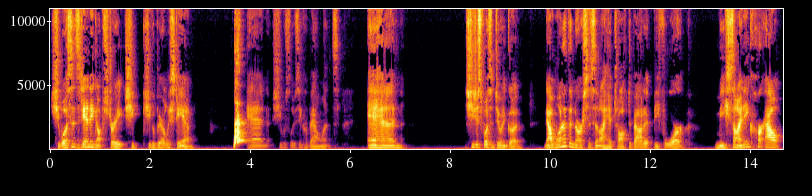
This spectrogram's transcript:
She wasn't standing up straight. She she could barely stand, and she was losing her balance, and she just wasn't doing good. Now, one of the nurses and I had talked about it before me signing her out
